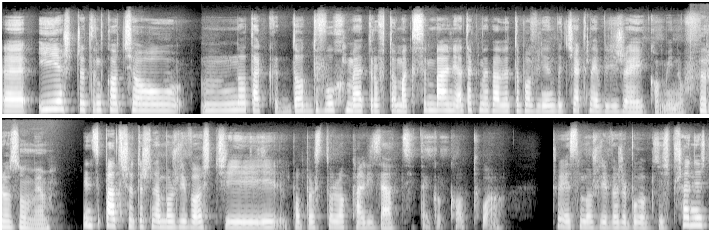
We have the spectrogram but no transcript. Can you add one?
E, I jeszcze ten kocioł, mm, no tak do dwóch metrów to maksymalnie, a tak naprawdę to powinien być jak najbliżej kominów. Rozumiem. Więc patrzę też na możliwości po prostu lokalizacji tego kotła. Czy jest możliwe, żeby go gdzieś przenieść.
